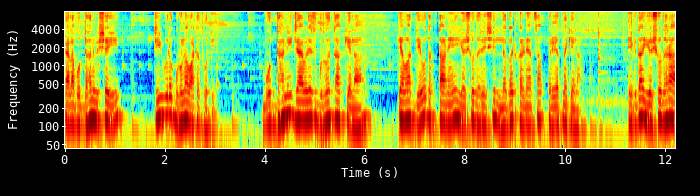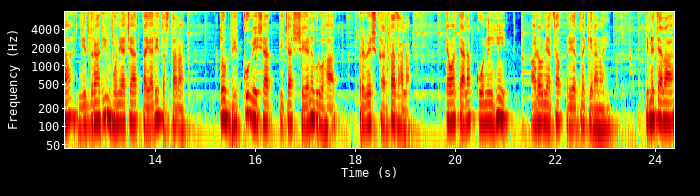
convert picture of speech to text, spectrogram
त्याला बुद्धांविषयी तीव्र घृणा वाटत होती. बुद्धांनी ज्यावेळेस गृहत्याग केला तेव्हा देवदत्ताने यशोधरेशी लगट करण्याचा प्रयत्न केला. एकदा यशोधरा निद्राधीन होण्याच्या तयारीत असताना तो भिक्खू वेशात तिच्या शयनगृहात प्रवेश करता झाला. तेव्हा त्याला कोणीही अडवण्याचा प्रयत्न केला नाही. तिने त्याला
